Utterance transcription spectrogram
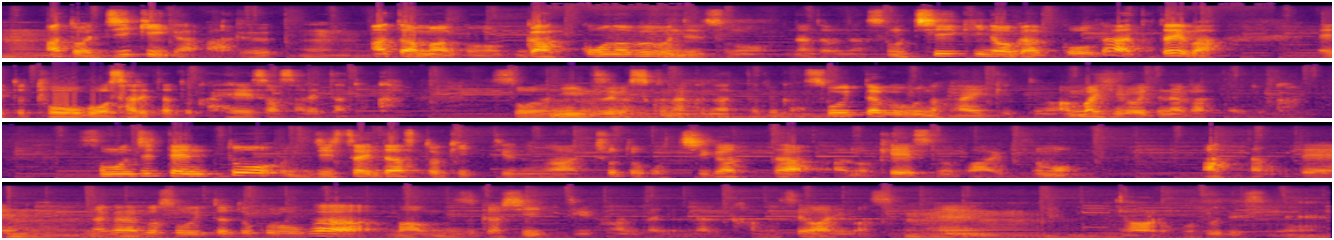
うん。あとは時期がある。うん。あとはまあこの学校の部分でそのなんだろうなその地域の学校が例えば、えっと、統合されたとか閉鎖されたとかそう人数が少なくなったとうん。かそういった部分の背景っていうのはあんまり拾えてなかったりとか。その時点と実際出す時っていうのがちょっとこう違ったあのケースの場合っていうのもあったので、うん。なかなかそういったところが、まあ、難しいっていう判断になる可能性はありますようね。ん。なるほどですね。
